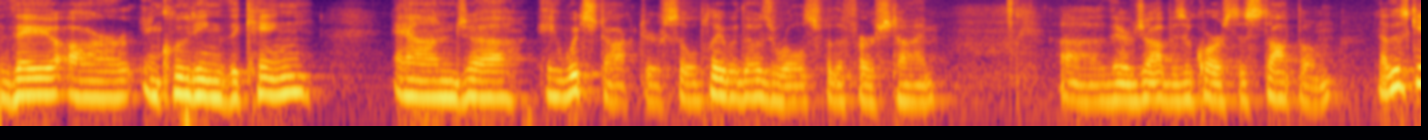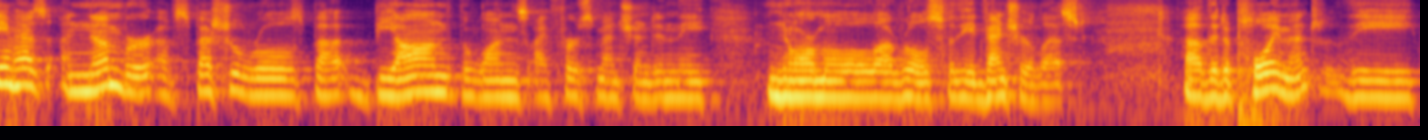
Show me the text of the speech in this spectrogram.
They are including the king and uh, a witch doctor. So we'll play with those roles for the first time. Uh, their job is, of course, to stop them. Now, this game has a number of special rules but beyond the ones I first mentioned in the normal uh, rules for the adventure list. Uh, the deployment, the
